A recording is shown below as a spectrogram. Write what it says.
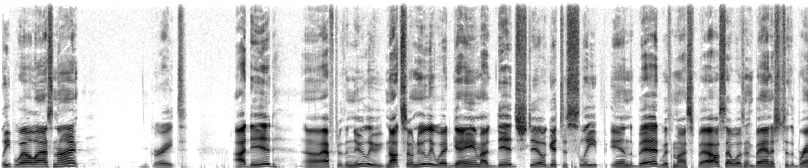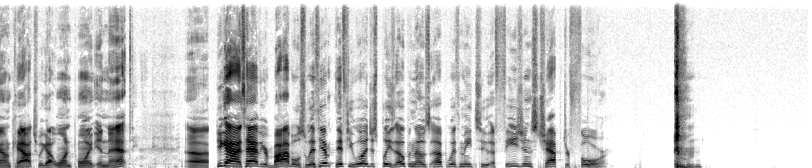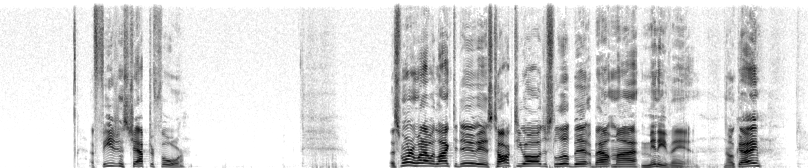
Sleep well last night? Great. I did. Uh, after the newly, not so newlywed game, I did still get to sleep in the bed with my spouse. I wasn't banished to the brown couch. We got one point in that. Uh, you guys have your Bibles with you. If you would, just please open those up with me to Ephesians chapter 4. Ephesians chapter 4. This morning, what I would like to do is talk to you all just a little bit about my minivan. Okay?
